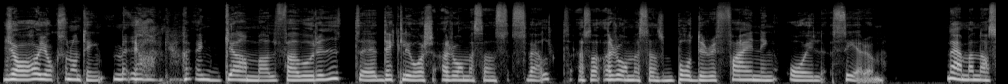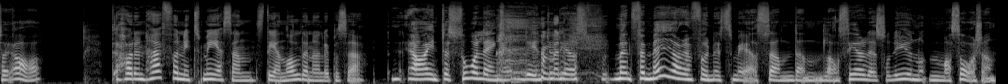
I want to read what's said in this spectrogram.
Jag har ju också någonting, jag har en gammal favorit, eh, Decliors Aromessence Svält, alltså Aromessence Body Refining Oil Serum. Nej men alltså ja. Har den här funnits med sedan stenåldern eller på att säga? Ja, inte så länge. Det är inte men, deras, men för mig har den funnits med sedan den lanserades och det är ju en massa år sedan.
